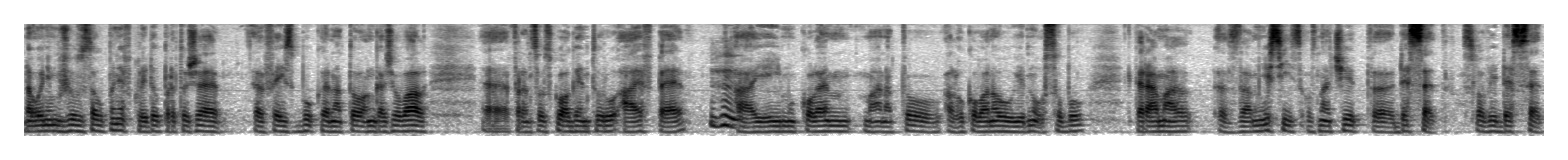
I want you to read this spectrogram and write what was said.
No oni můžou zůstat úplně v klidu, protože eh, Facebook na to angažoval eh, francouzskou agenturu AFP mm-hmm. a jejím úkolem má na to alokovanou jednu osobu, která má eh, za měsíc označit 10, slovy 10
